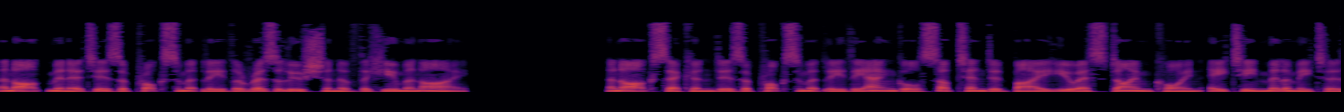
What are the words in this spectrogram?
An arcminute is approximately the resolution of the human eye. An arcsecond is approximately the angle subtended by a US dime coin 18 mm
